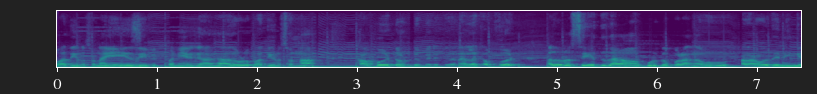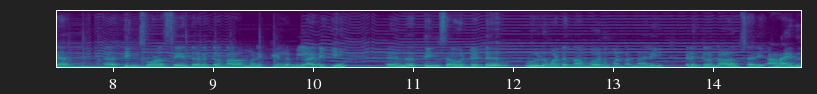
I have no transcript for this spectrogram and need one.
பார்த்தீங்கன்னு சொன்னால் ஏசி ஃபிட் பண்ணியிருக்காங்க. அதோட பார்த்தீங்கன்னு சொன்னால் கபர்ட் ஒன்றுமே இருக்குது நல்ல கபர்ட் அதோட சேர்த்து தான் நம்ம கொடுக்க போகிறாங்க அதாவது நீங்கள் திங்ஸோட சேர்த்து எடுக்கிறனாலும் எடுக்கலாம் இல்லாட்டிக்கு இந்த திங்ஸை விட்டுட்டு வீடு மட்டும்தான் வேணுமென்ற மாதிரி எடுக்கிறனாலும் சரி. ஆனால் இது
